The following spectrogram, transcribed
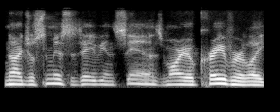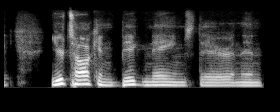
Nigel Smith, Davian Sands, Mario Craver. Like you're talking big names there, and then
